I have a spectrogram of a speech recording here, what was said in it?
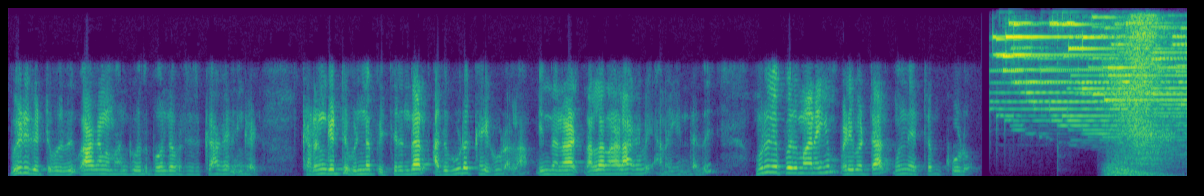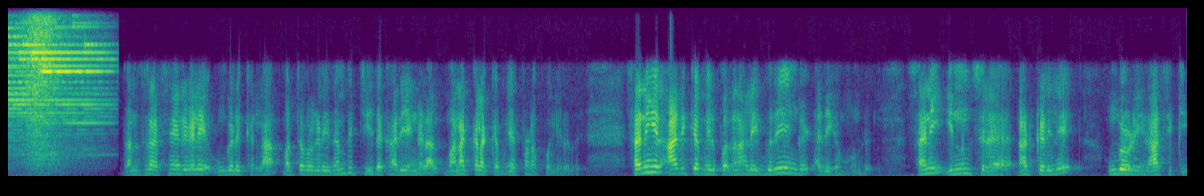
வீடு கட்டுவது வாகனம் வாங்குவது போன்றவற்றிற்காக நீங்கள் கடன் கட்டு விண்ணப்பித்திருந்தால் அது கூட கைகூடலாம். இந்த நாள் நல்ல நாளாகவே அமைகின்றது. முருகப்பெருமானையும் வழிபட்டால் முன்னேற்றம் கூடும். தனுசுராசினியர்களே உங்களுக்கெல்லாம் மற்றவர்களை நம்பி செய்த காரியங்களால் மனக்கலக்கம் ஏற்பட போகிறது. சனியின் ஆதிக்கம் இருப்பதனாலே விரயங்கள் அதிகம் உண்டு. சனி இன்னும் சில நாட்களிலே உங்களுடைய ராசிக்கு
